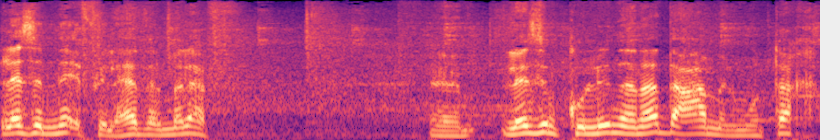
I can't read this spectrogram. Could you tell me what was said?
لازم نقفل هذا الملف. لازم كلنا ندعم المنتخب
